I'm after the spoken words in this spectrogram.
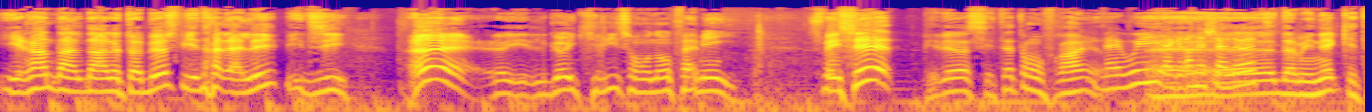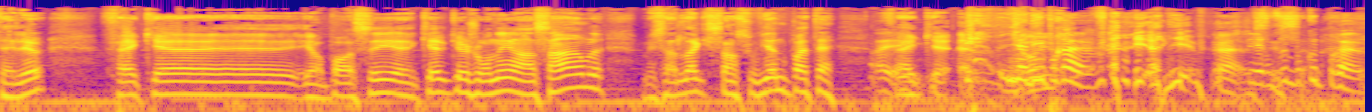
il rentre dans, dans l'autobus, puis il est dans l'allée, puis il dit, hein? Là, le gars, il crie son nom de famille. Tu fais ici? Puis là, c'était ton frère. Ben oui, la grande échalote. Dominique qui était là. Fait que, euh, ils ont passé euh, quelques journées ensemble, mais ça a l'air qu'ils s'en souviennent pas tant. Ouais. Fait que, Il y a des preuves. il y a des preuves. J'ai reçu beaucoup de preuves.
